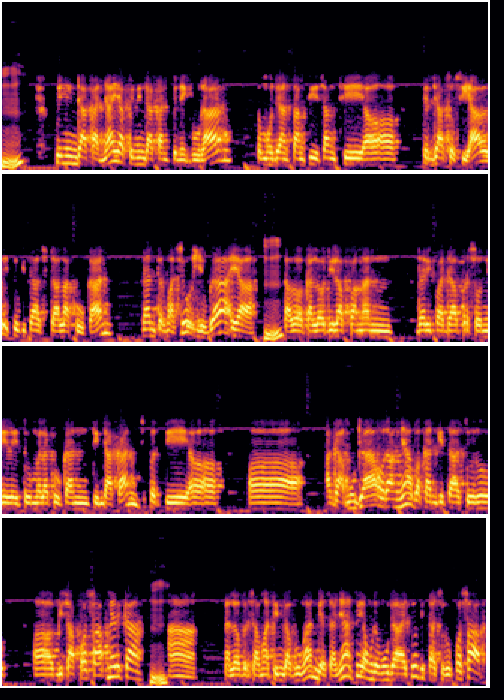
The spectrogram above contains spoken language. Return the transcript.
hmm. penindakannya ya penindakan peneguran, kemudian sanksi-sanksi uh, kerja sosial itu kita sudah lakukan dan termasuk juga ya hmm. kalau kalau di lapangan daripada personil itu melakukan tindakan seperti uh, uh, agak muda orangnya bahkan kita suruh uh, bisa posap mereka. Hmm. Uh, kalau bersama tim gabungan biasanya itu yang muda-muda itu kita suruh posap.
